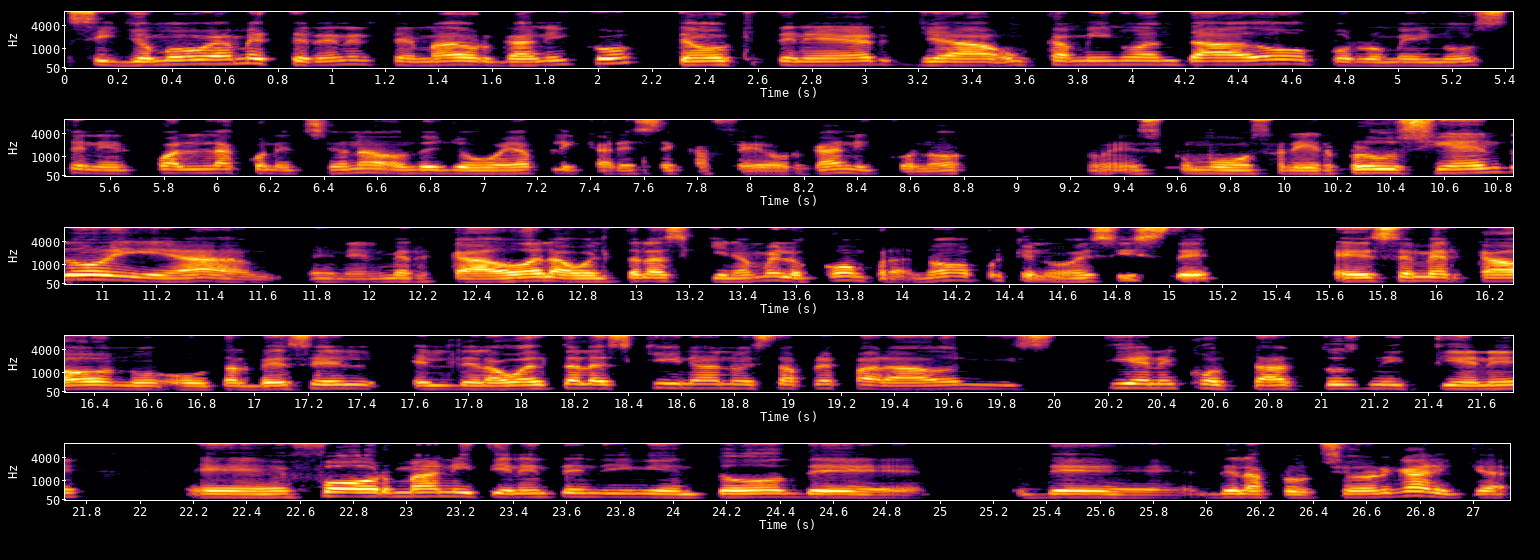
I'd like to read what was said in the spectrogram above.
Si yo me voy a meter en el tema de orgánico, tengo que tener ya un camino andado o por lo menos tener cuál es la conexión a donde yo voy a aplicar este café orgánico, ¿no? No es como salir produciendo y ah, en el mercado de la vuelta a la esquina me lo compran, no, porque no existe ese mercado o tal vez el, el, de la vuelta a la esquina no está preparado, ni tiene contactos, ni tiene eh, forma, ni tiene entendimiento de, de, de, la producción orgánica.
